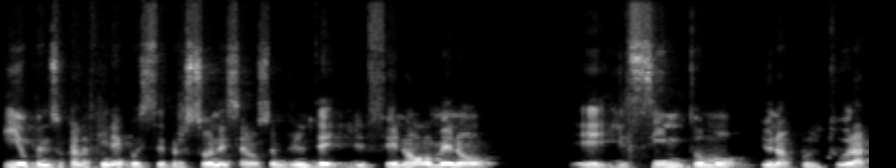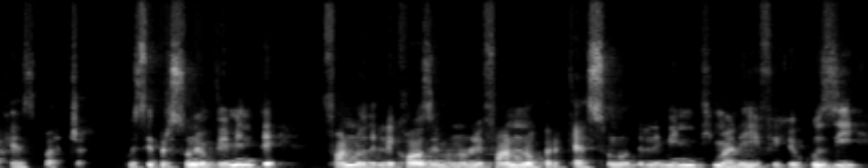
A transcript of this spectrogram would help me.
Io penso che alla fine queste persone siano semplicemente il fenomeno e il sintomo di una cultura che è sbagliata. Cioè, queste persone ovviamente fanno delle cose ma non le fanno perché sono delle menti malefiche così,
